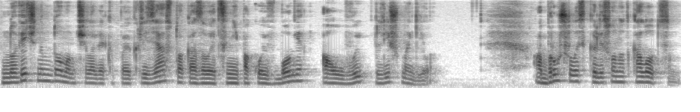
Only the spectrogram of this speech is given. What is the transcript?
Но вечным домом человека по экклезиасту оказывается не покой в Боге, а, увы, лишь могила. Обрушилось колесо над колодцем,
